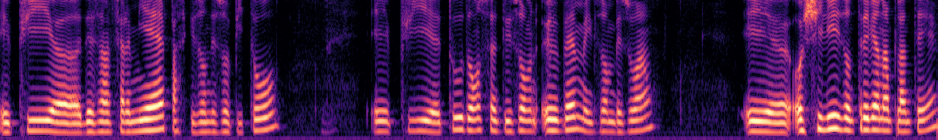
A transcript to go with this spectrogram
et puis euh, des infirmières parce qu'ils ont des hôpitaux. Et puis euh, tout dont ils ont eux-mêmes ils ont besoin. Et au Chili, ils ont très bien implanté.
